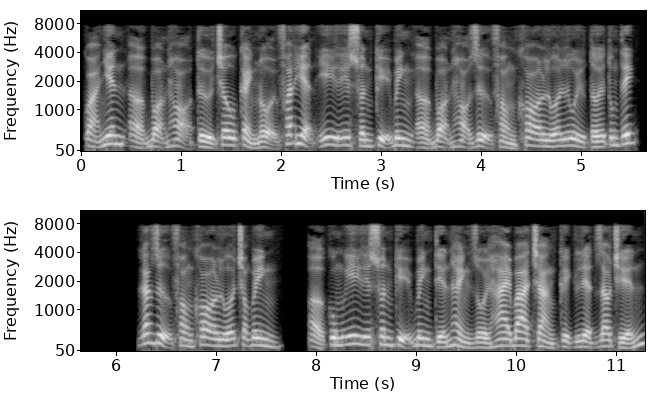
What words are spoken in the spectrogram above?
quả nhiên ở bọn họ từ châu cảnh nội phát hiện y y xuân kỵ binh ở bọn họ dự phòng kho lúa lui tới tung tích. Gác dự phòng kho lúa trọng binh, ở cung y y xuân kỵ binh tiến hành rồi hai ba chàng kịch liệt giao chiến,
